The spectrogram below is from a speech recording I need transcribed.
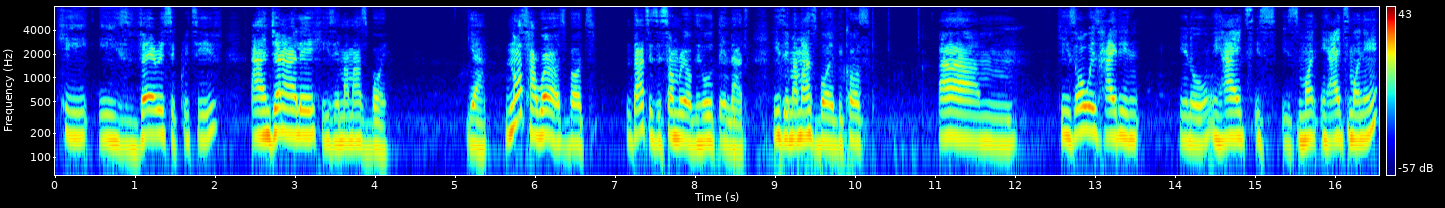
he is very secretive and generally he's a mama's boy. Yeah, not her words, but that is the summary of the whole thing that he's a mama's boy because um he's always hiding, you know, he hides his, his money, he hides money.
